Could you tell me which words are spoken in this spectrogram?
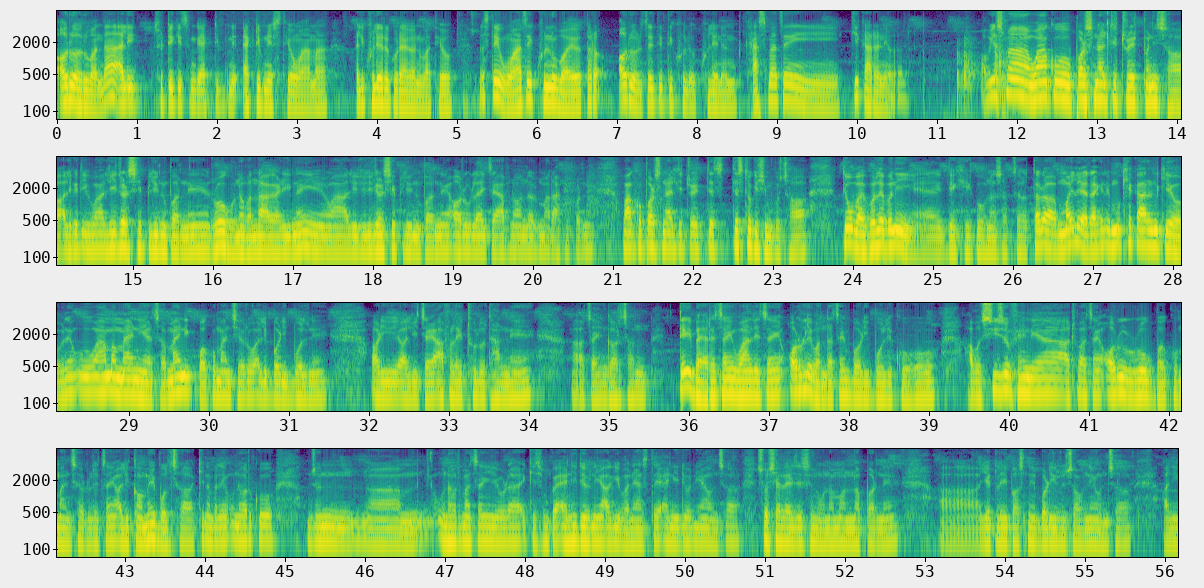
अरूहरूभन्दा अलिक छुट्टै किसिमको एक्टिभ एक्टिभनेस थियो उहाँमा अलिक खुलेर कुरा गर्नुभएको थियो। जस्तै उहाँ चाहिँ खुल्नुभयो तर अरूहरू चाहिँ त्यति खुलो खुलेनन्। खासमा चाहिँ के कारणले होला? अब यसमा उहाँको पर्सनालिटी ट्रेट पनि छ। अलिकति उहाँ लिडरसिप लिनुपर्ने रोग हुनभन्दा अगाडि नै उहाँ अलि लिडरसिप लिनुपर्ने अरूलाई चाहिँ आफ्नो अन्डरमा राख्नुपर्ने। उहाँको पर्सनालिटी ट्रेट त्यस त्यस्तो किसिमको छ। त्यो भएकोले पनि देखिएको हुनसक्छ। तर मैले हेर्दाखेरि मुख्य कारण के हो भने ऊ उहाँमा म्यानिया छ। म्यानिक भएको मान्छेहरू अलिक बढी बोल्ने अलि अलि चाहिँ आफूलाई ठुलो ठान्ने चाहिँ गर्छन्। त्यही भएर चाहिँ उहाँले चाहिँ अरूले भन्दा चाहिँ बढी बोलेको हो। अब सिजोफेनिया अथवा चाहिँ अरू रोग भएको मान्छेहरूले चाहिँ अलिक कमै बोल्छ किनभने उनीहरूको जुन उनीहरूमा चाहिँ एउटा किसिमको एनिडोनिया अघि भने जस्तै एनिडोनिया हुन्छ सोसियलाइजेसन हुन मन नपर्ने। एक्लै बस्ने बढी रुचाउने हुन्छ। अनि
